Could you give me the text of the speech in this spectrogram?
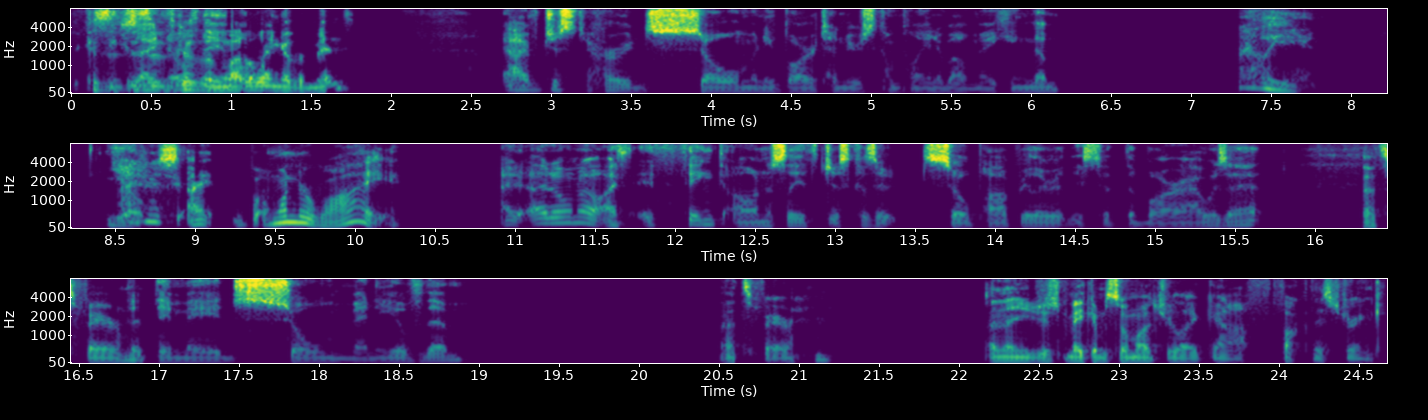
Because it's Because because of the muddling always- of the mint. I've just heard so many bartenders complain about making them. Really? Yeah. I just I, I wonder why. I, I don't know. I, th- I think honestly it's just because it's so popular, at least at the bar I was at, That's fair. that they made so many of them. That's fair. And then you just make them so much you're like, ah, fuck this drink.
